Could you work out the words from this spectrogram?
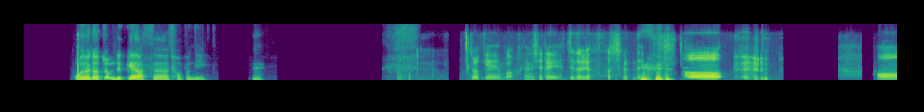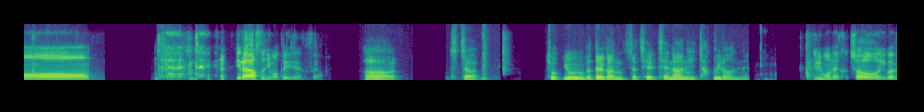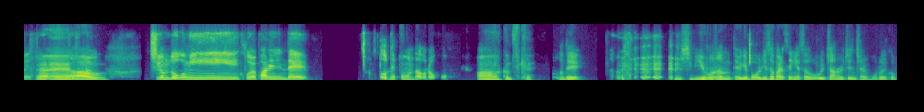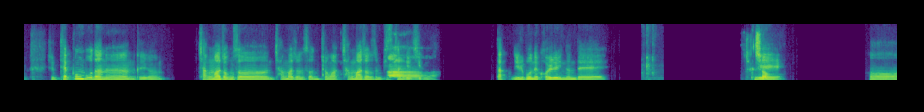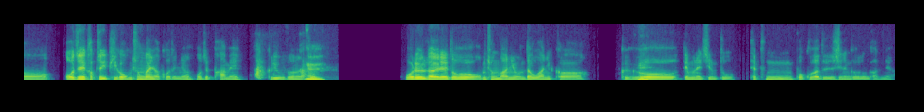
오늘도 좀 늦게 왔어요, 저분이. 저렇게 막 현실에 찌들려서 하시는데 어, 어, 네, 이라스님 어떻게 지냈어요? 아, 진짜 저요 몇 달간 진짜 재, 재난이 자꾸 일어났네. 일본에 그쵸 이번에 좀 네, 또 아우. 지금 녹음이 9월 8일인데 또 그렇죠. 태풍 온다 그러고 아, 끔찍해. 근데 22호는 되게 멀리서 발생해서 올지 안 올지는 잘 모르겠고 지금 태풍보다는 지금 장마 정선, 장마 전선, 정화, 장마 전선 비슷한 게 아. 지금 딱 일본에 걸려 있는데 그게 어 어제 갑자기 비가 엄청 많이 왔거든요. 어제 밤에 그리고서는 또 네. 월요일 날에도 엄청 많이 온다고 하니까 그거 때문에 지금 또 태풍 복구가 늦어지는 그런 것 같네요.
